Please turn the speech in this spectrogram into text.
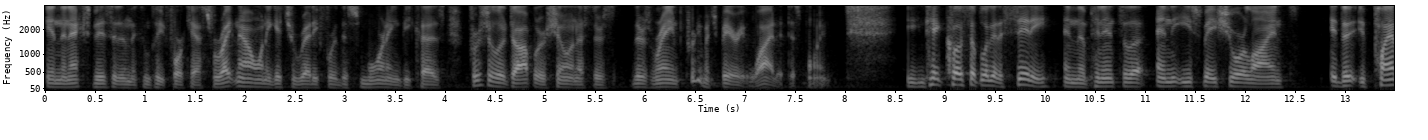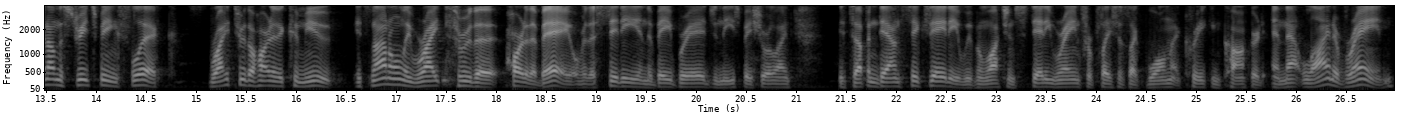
in the next visit in the complete forecast. For right now, I want to get you ready for this morning because First Alert Doppler is showing us there's, there's rain pretty much very wide at this point. You can take a close-up look at the city and the peninsula and the East Bay shoreline. The plan on the streets being slick right through the heart of the commute. It's not only right through the heart of the bay, over the city and the Bay Bridge and the East Bay shoreline. It's up and down 680. We've been watching steady rain for places like Walnut Creek and Concord. And that line of rain,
